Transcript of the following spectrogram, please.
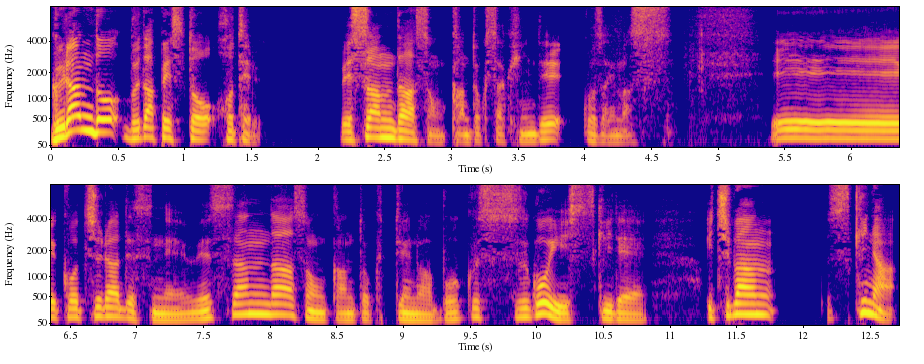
グランドブダペストホテル。ウェス・アンダーソン監督作品でございます。えー、こちらですね、ウェス・アンダーソン監督っていうのは僕すごい好きで、一番好きな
